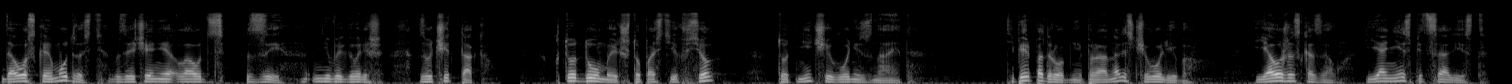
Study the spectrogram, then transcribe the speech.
Даосская мудрость, в изречении Лао Цзы, не выговоришь, звучит так. Кто думает, что постиг все, тот ничего не знает. Теперь подробнее про анализ чего-либо. Я уже сказал, я не специалист.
